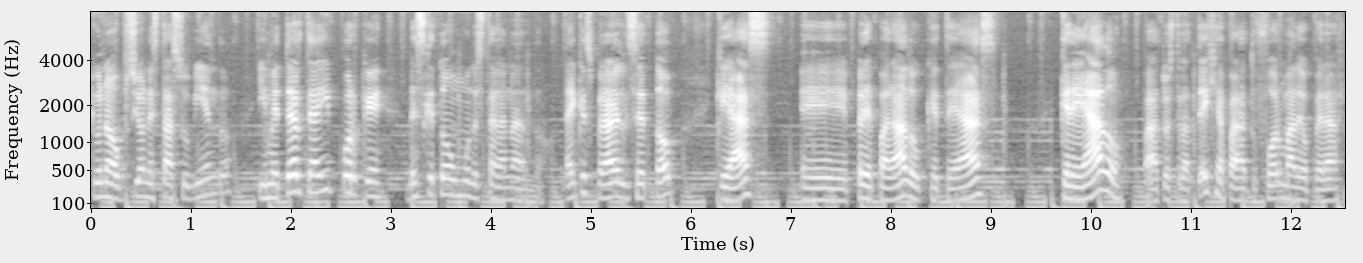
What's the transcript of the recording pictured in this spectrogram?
que una opción está subiendo y meterte ahí porque ves que todo el mundo está ganando. Hay que esperar el setup que has eh, preparado, que te has creado para tu estrategia, para tu forma de operar.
